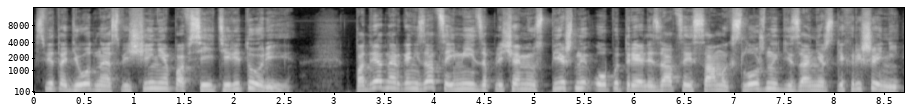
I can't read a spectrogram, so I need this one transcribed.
светодиодное освещение по всей территории. Подрядная организация имеет за плечами успешный опыт реализации самых сложных дизайнерских решений.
